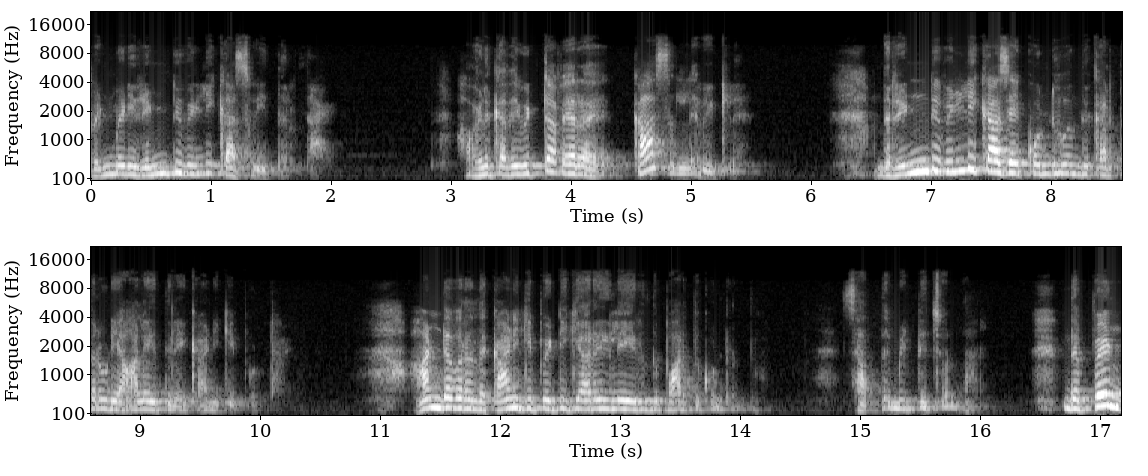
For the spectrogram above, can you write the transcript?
பெண்மணி ரெண்டு வெள்ளி காசு வைத்திருந்தாள். அவளுக்கு அதை விட்டால் வேற காசு இல்லை வீட்டில். அந்த ரெண்டு வெள்ளி காசை கொண்டு வந்து கர்த்தருடைய ஆலயத்திலே காணிக்கை போட்டாள். ஆண்டவர் அந்த காணிக்கை பெட்டிக்கு அருகிலே இருந்து பார்த்து கொண்டிருந்தார் சத்தமிட்டு சொன்னார் இந்த பெண்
